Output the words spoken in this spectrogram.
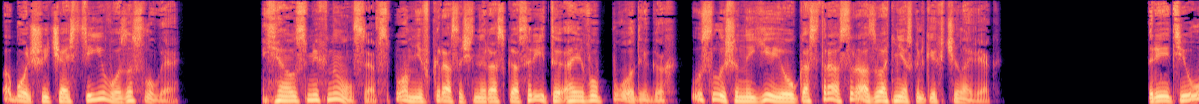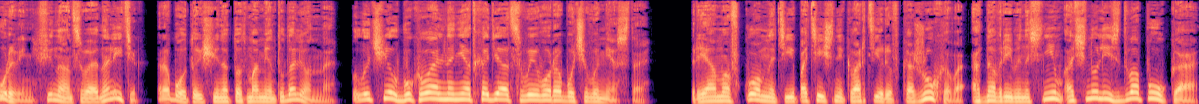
по большей части его заслуга. Я усмехнулся, вспомнив красочный рассказ Риты о его подвигах, услышанный ею у костра сразу от нескольких человек. Третий уровень, финансовый аналитик, работающий на тот момент удаленно, получил буквально не отходя от своего рабочего места. Прямо в комнате ипотечной квартиры в Кожухово одновременно с ним очнулись два паука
